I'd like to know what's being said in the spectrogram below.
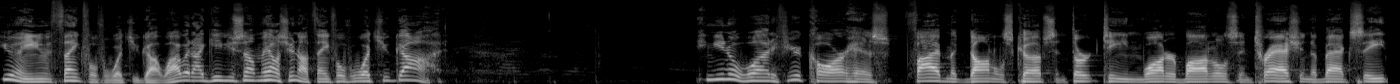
You ain't even thankful for what you got. Why would I give you something else? You're not thankful for what you got. And you know what? If your car has five McDonald's cups and 13 water bottles and trash in the back seat,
